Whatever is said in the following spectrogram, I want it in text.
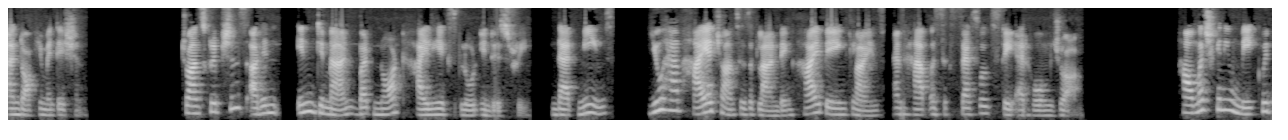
and documentation. Transcriptions are in in demand but not highly explored industry. That means you have higher chances of landing high paying clients and have a successful stay at home job. How much can you make with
